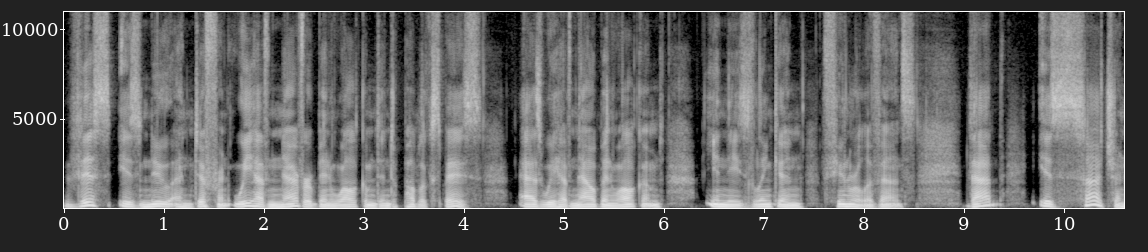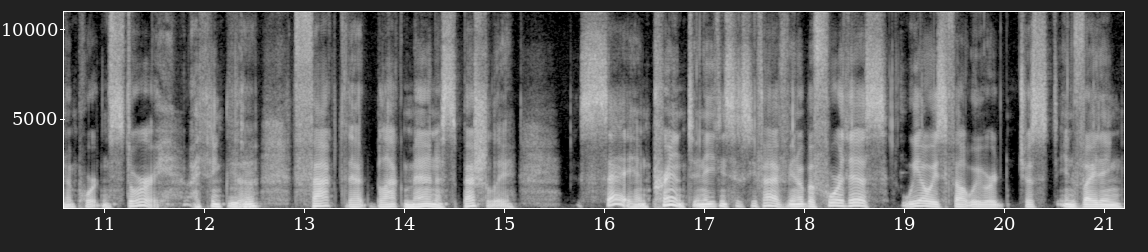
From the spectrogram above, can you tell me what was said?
this is new and different. We have never been welcomed into public space as we have now been welcomed in these Lincoln funeral events. That is such an important story. I think mm-hmm. the fact that black men, especially, say in print in 1865. You know, before this, we always felt we were just inviting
